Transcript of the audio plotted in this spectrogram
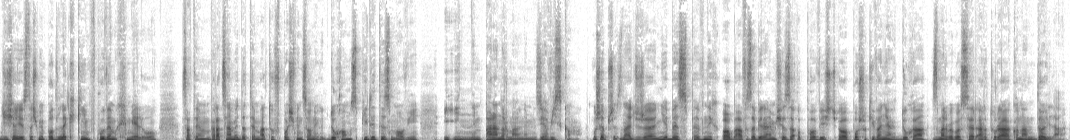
Dzisiaj jesteśmy pod lekkim wpływem chmielu, zatem wracamy do tematów poświęconych duchom, spirytyzmowi i innym paranormalnym zjawiskom. Muszę przyznać, że nie bez pewnych obaw zabierałem się za opowieść o poszukiwaniach ducha zmarłego Sir Artura Conan Doyle'a.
